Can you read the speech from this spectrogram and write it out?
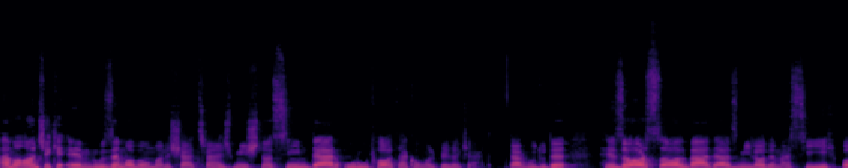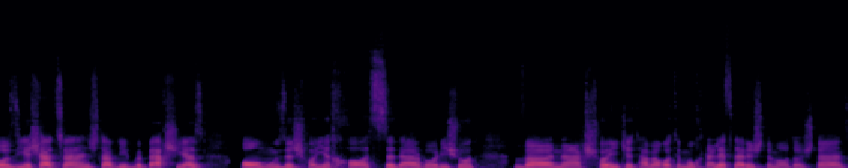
اما آنچه که امروزه ما به عنوان شطرنج می‌شناسیم در اروپا تکامل پیدا کرد. در حدود هزار سال بعد از میلاد مسیح بازی شطرنج تبدیل به بخشی از آموزش های خاص درباری شد و نقش هایی که طبقات مختلف در اجتماع داشتند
